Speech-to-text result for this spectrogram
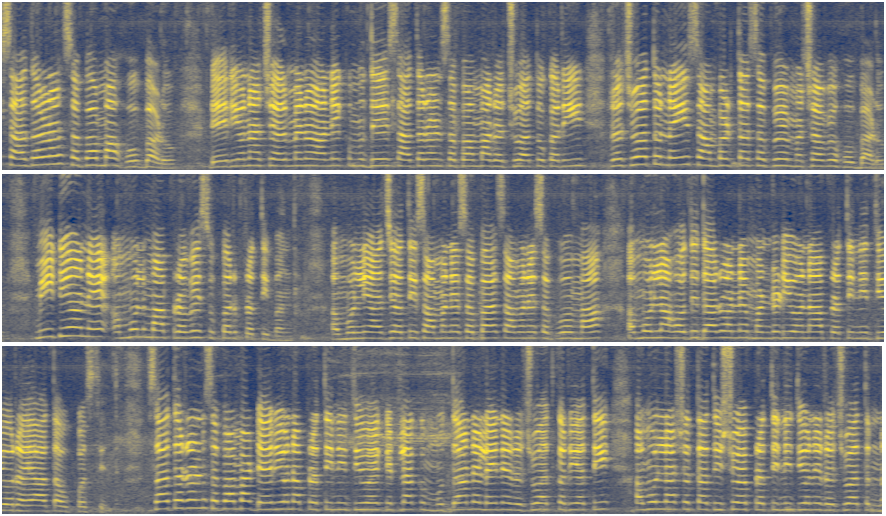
સાધારણ સભામાં હોબાળો. ડેરીઓના ચેરમેનો અનેક મુદ્દે સાધારણ સભામાં રજૂઆતો કરી, રજૂઆતો નહીં સાંભળતા સભ્યોએ મચાવ્યો હોબાળો. મીડિયાને અમૂલમાં પ્રવેશ ઉપર પ્રતિબંધ. અમૂલની આજે અતિ સામાન્ય સભા, સામાન્ય સભામાં અમૂલના હોદ્દેદારો અને મંડળીઓના પ્રતિનિધિઓ રહ્યા હતા ઉપસ્થિત. સાધારણ સભામાં ડેરીઓના પ્રતિનિધિઓએ કેટલાક મુદ્દાને લઈને રજૂઆત કરી હતી. અમૂલના સત્તાધીશોએ પ્રતિનિધિઓની રજૂઆત ન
